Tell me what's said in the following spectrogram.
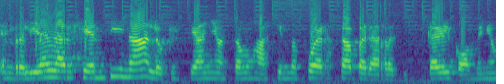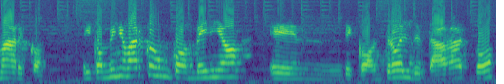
en realidad, en la Argentina, lo que este año estamos haciendo fuerza para ratificar el convenio marco. El convenio marco es un convenio de control de tabaco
